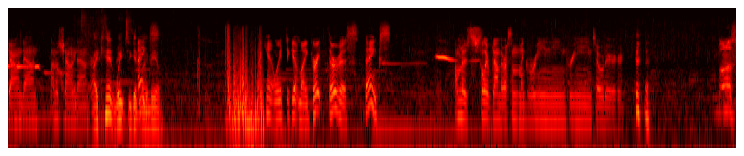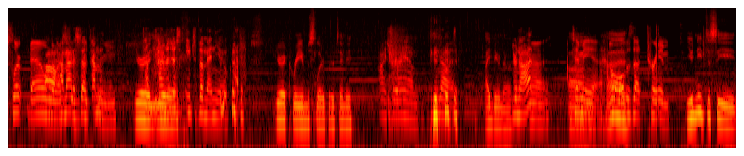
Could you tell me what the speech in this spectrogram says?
Chowing down. I'm just chowing down. I can't wait to get my meal. I can't wait to get my great service. Thanks. I'm gonna slurp down the rest of my green, green soda. I'm gonna slurp down Oh, the I'm rest out of of stuff. the Time to- cream. You're a, Time, time to you're, a- just eat the menu. you're a cream slurper, Timmy. I sure am. You know it. I do know. You're not? Uh, Timmy, Um, how uh, old is that cream? You need to see.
